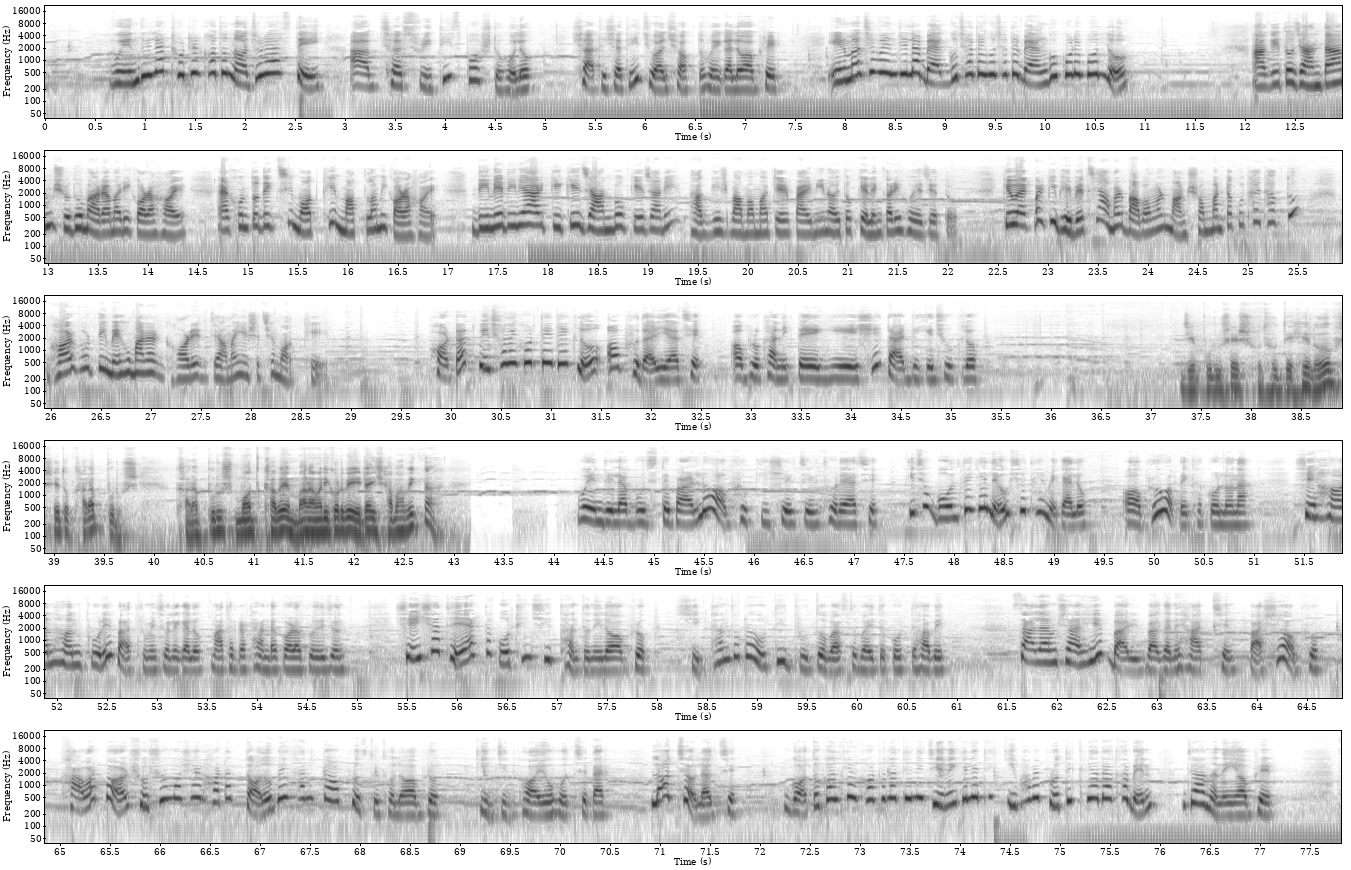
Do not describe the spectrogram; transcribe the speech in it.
ওয়েন্দ্রিলার ঠোঁটের ক্ষত নজরে আসতেই আবছার স্মৃতি স্পষ্ট হলো। সাথে সাথেই চোয়াল শক্ত হয়ে গেল অভ্রের। এর মাঝে ওয়েন্দ্রিলা ব্যাগ গুছাতে গুছাতে ব্যঙ্গ করে বলল, আগে তো জানতাম শুধু মারামারি করা হয়, এখন তো দেখছি মদ খেয়ে মাতলামি করা হয়। দিনে দিনে আর কি কি জানব কে জানে, ভাগ্যিস বাবা মা টের পায়নি, নয়তো কেলেঙ্কারি হয়ে যেত। কেউ একবার কি ভেবেছে আমার বাবা মার মান সম্মানটা কোথায় থাকতো? ঘর ভর্তি মেহমান আর ঘরের জামাই এসেছে মদ খেয়ে। হঠাৎ পেছনে ঘুরতেই দেখল অভ্র দাঁড়িয়ে আছে। অভ্র খানিকটা এগিয়ে এসে তার দিকে ঝুঁকলো। যে পুরুষের শুধু দেখে লোভ সে তো খারাপ পুরুষ। খারাপ পুরুষ মদ খাবে মারামারি করবে এটাই স্বাভাবিক না? ওয়েন্দ্রিলা বুঝতে পারল অভ্র কিসের জের ধরে আছে। কিছু বলতে গেলেও সে থেমে গেল। অভ্র অপেক্ষা করল না। সে হন হন করে বাথরুমে চলে গেল। মাথাটা ঠান্ডা করা প্রয়োজন। সেই সাথে একটা কঠিন সিদ্ধান্ত নিল অভ্র। সিদ্ধান্তটা অতি দ্রুত বাস্তবায়িত করতে হবে। সালাম সাহেব বাড়ির বাগানে হাঁটছেন, পাশে অভ্র। খাওয়ার পর শ্বশুরমশাইয়ের হঠাৎ তলবে খানিকটা অপ্রস্তুত হলো অভ্র। কিঞ্চিত ভয়ও হচ্ছে তার, লজ্জাও লাগছে। গতকালকের ঘটনা তিনি জেনে গেলে ঠিক কীভাবে প্রতিক্রিয়া দেখাবেন জানা নেই অভ্রের।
